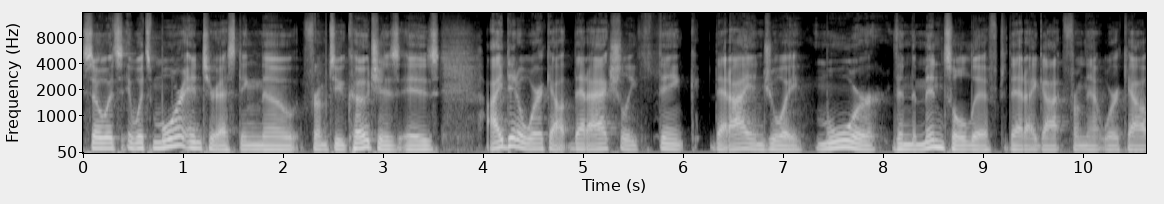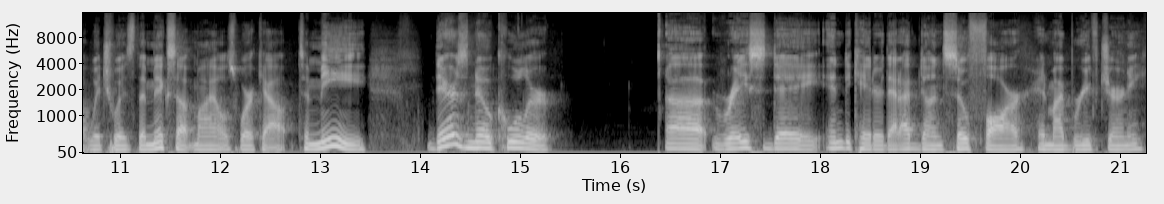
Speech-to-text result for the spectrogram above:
so it's what's more interesting though from two coaches is i did a workout that i actually think that i enjoy more than the mental lift that i got from that workout which was the mix up miles workout to me there's no cooler uh, race day indicator that I've done so far in my brief journey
